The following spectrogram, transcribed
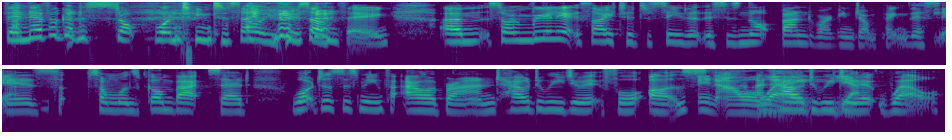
they're never going to stop wanting to sell you something. Um, so I'm really excited to see that this is not bandwagon jumping. This Yeah. is someone's gone back said, what does this mean for our brand? How do we do it for us In our and how do we do yeah. it well?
